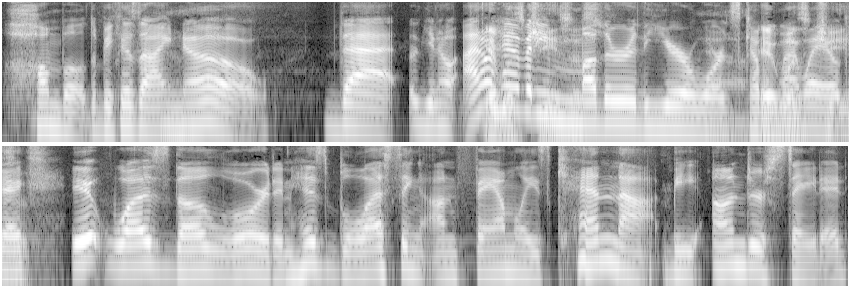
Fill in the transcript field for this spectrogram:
humbled because I know that, you know, I don't have any Jesus. Mother of the Year awards coming It my was way, okay? It was the Lord and his blessing on families cannot be understated.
